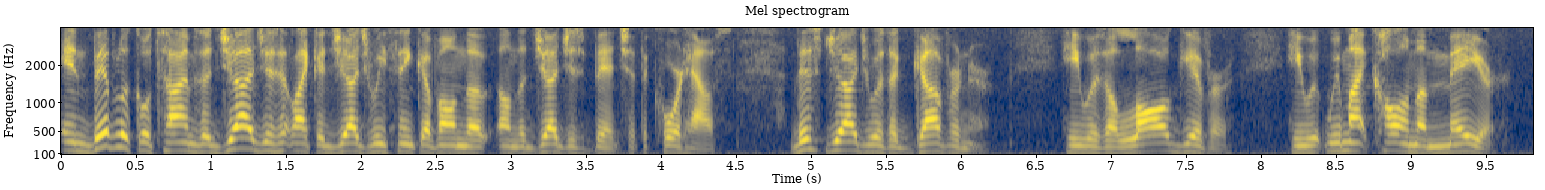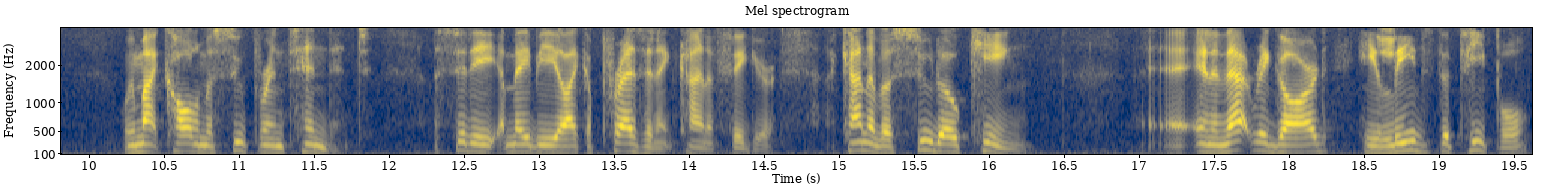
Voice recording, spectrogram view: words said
In biblical times, a judge isn't like a judge we think of on the, on the judge's bench at the courthouse. This judge was a governor, he was a lawgiver. He, we might call him a mayor, we might call him a superintendent, a city, maybe like a president kind of figure, kind of a pseudo king. And in that regard, he leads the people,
